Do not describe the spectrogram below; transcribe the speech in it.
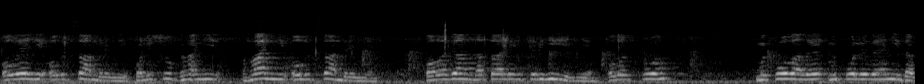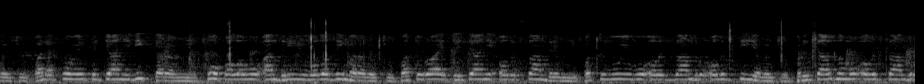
Олені Олександрівні, Поліщук Гані, Ганні Олександрівні, Половян Наталії Сергіївні, Полосько Микола Ле... Миколі Леонідовичу, Поляковій Тетяні Вікторовні, Пополову Андрію Володимировичу, Патурай Тетяні Олександрівні, Поцілуєву Олександру Олексійовичу, Присяжному Олександру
